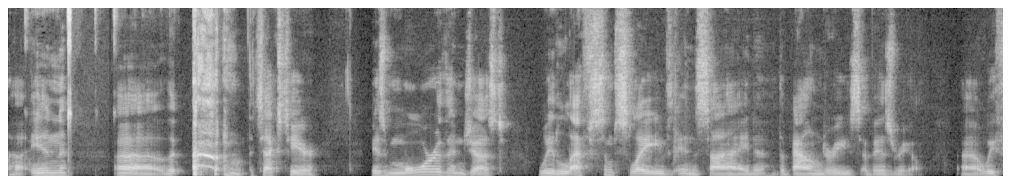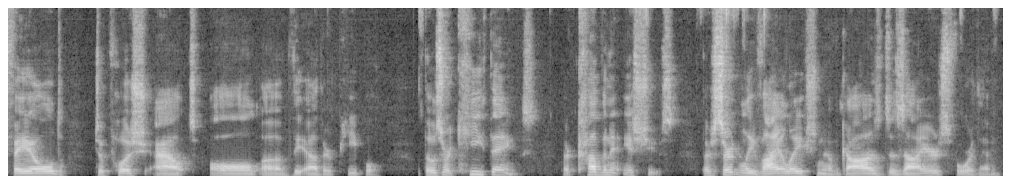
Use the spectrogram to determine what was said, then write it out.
uh, in uh, the, the text here is more than just we left some slaves inside the boundaries of Israel. Uh, we failed to push out all of the other people. Those are key things. They're covenant issues. They're certainly violation of God's desires for them,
